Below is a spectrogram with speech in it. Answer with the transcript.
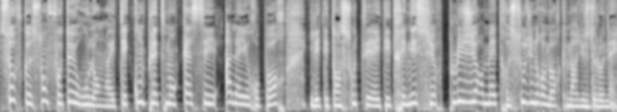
sauf que son fauteuil roulant a été complètement cassé à l'aéroport. Il était en soute et a été traîné sur plusieurs mètres sous une remorque, Marius Delaunay.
